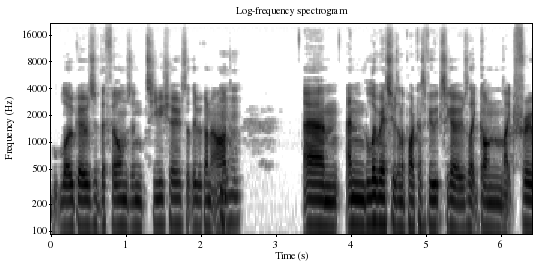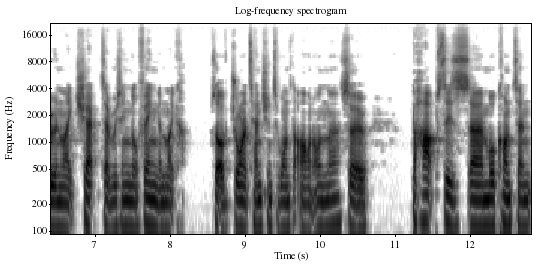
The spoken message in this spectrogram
logos of the films and TV shows that they were going to add. Mhm. Um, and Lewis, who was on the podcast a few weeks ago, has like gone like through and like checked every single thing and like sort of drawn attention to ones that aren't on there. So perhaps there's uh, more content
